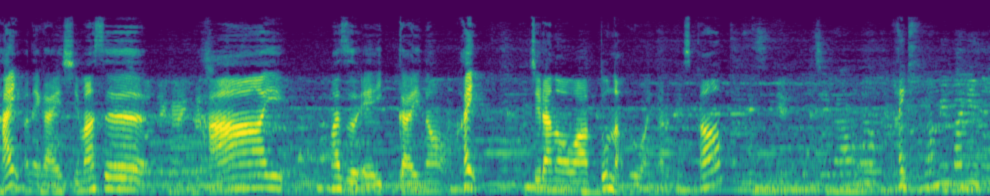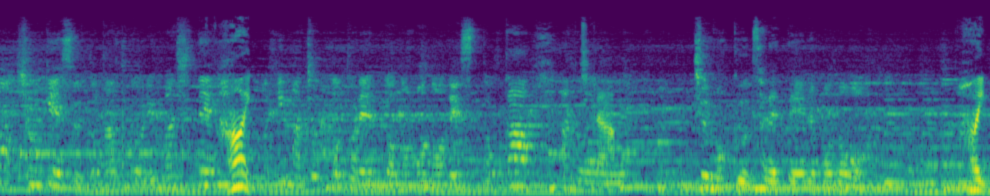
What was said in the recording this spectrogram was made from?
はい、お願いします。はい。まず、えー、1階のはい。こちらのはどんなフロアになるんですか？ははい鏡張りのショーケースとなっておりまして、はい。今ちょっとトレンドのものですとかあのこちら。注目されているものを、はい、はい展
